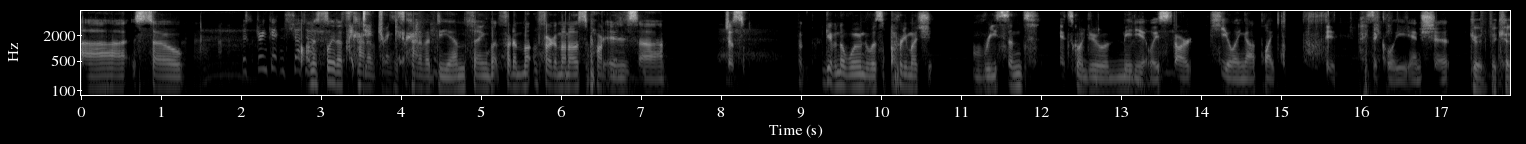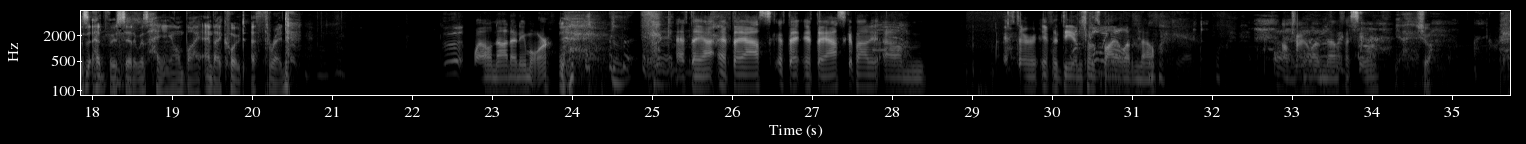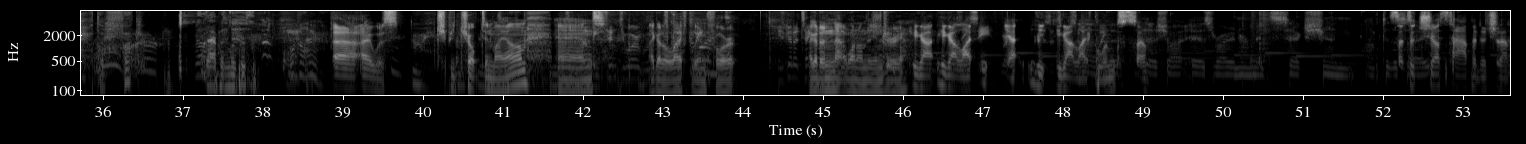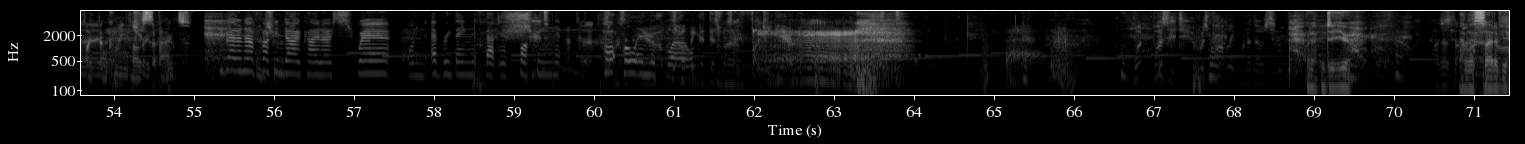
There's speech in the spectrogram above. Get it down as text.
Uh, so Just drink it and shut honestly, up. that's kind of that's kind of a DM thing, but for the mo- for the most part, it is uh just given the wound was pretty much recent. It's going to immediately start healing up like physically and shit. Good, because Advo said it was hanging on by, and I quote, a thread. Well, not anymore. if they if they ask if they if they ask about it, um, if they're if a DM comes by, I'll let them know. I'll try to let them know if I see them. Yeah, sure. What the fuck? What happened, Lucas? Uh, I was chippy chopped in my arm, and I got a life bloom for it. I got a nat one on the injury. He got he got life. Yeah, he, he got life bloomed. So The shot is right in her midsection off to the since side. it just happened, it should have like Uh, the most effect. You better not fucking die, Kyle. I swear on everything that is fucking purple in this world. that this was a fucking hair. What was it? It was probably one of those. What happened to you? I lost sight of you.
